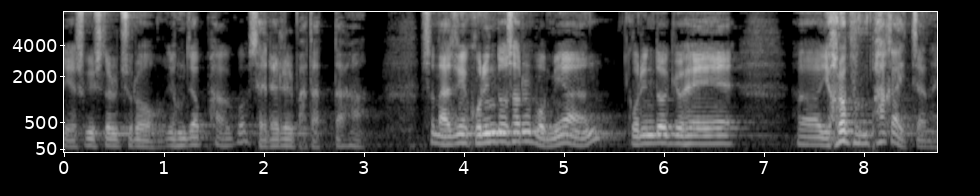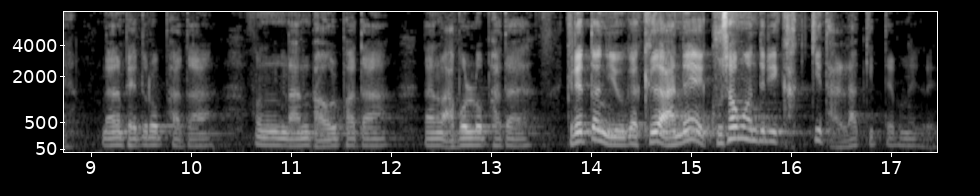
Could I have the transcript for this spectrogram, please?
예수 그리스도를 주로 영접하고 세례를 받았다. 그래서 나중에 고린도서를 보면 고린도 교회에 어, 여러 분파가 있잖아요. 나는 베드로파다, 혹은 나는 바울파다, 나는 아볼로파다. 그랬던 이유가 그 안에 구성원들이 각기 달랐기 때문에 그래요.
